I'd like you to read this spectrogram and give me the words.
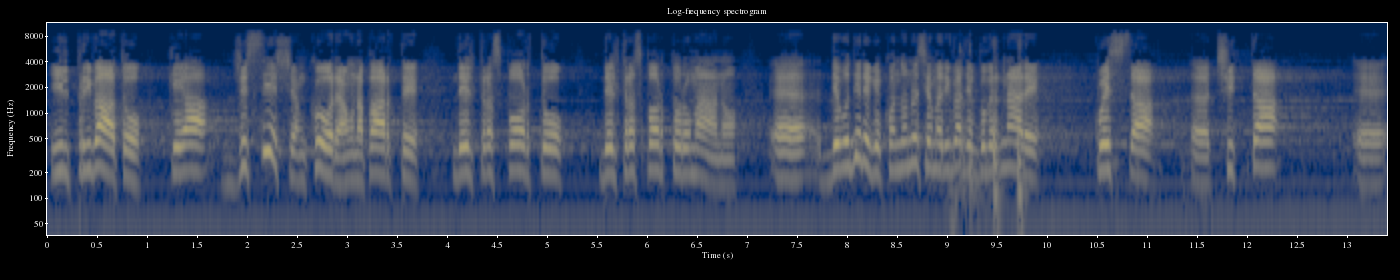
il privato che ha, gestisce ancora una parte del trasporto, del trasporto romano. Eh, devo dire che quando noi siamo arrivati a governare questa eh, città eh,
